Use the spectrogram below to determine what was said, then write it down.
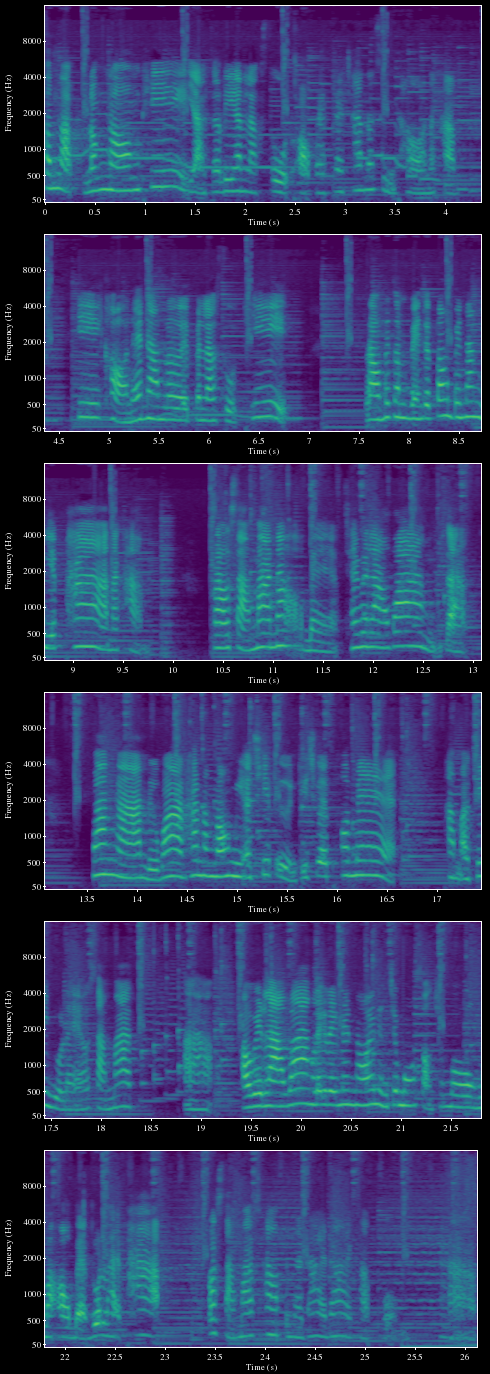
สำหรับน้องๆที่อยากจะเรียนหลักสูตรออกแบบแฟชั่นและสิ่งทอนะครับ ที่ขอแนะนำเลยเป็นหลักสูตรที่ เราไม่จำเป็นจะต้องไปนั่งเย็บผ้านะครับเราสามารถนั่งออกแบบใช้เวลาว่างจากว่างงานหรือว่าถ้าน้องๆมีอาชีพอื่นที่ช่วยพ่อแม่ทำอาชีพอยู่แล้ว สามารถอ่า เอาเวลาว่างเล็กๆน้อยๆหนึ่งชั่วโมงสองชั่วโมงมาออกแบบลวดลายภาพ ก็สามารถสร้างเป็นรายได้ได้ครับผมครับ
